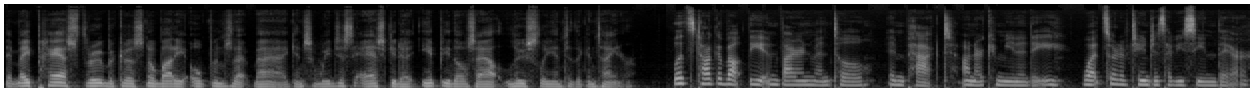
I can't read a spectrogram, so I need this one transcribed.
that may pass through because nobody opens that bag. And so we just ask you to empty those out loosely into the container. Let's talk about the environmental impact on our community. What sort of changes have you seen there?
